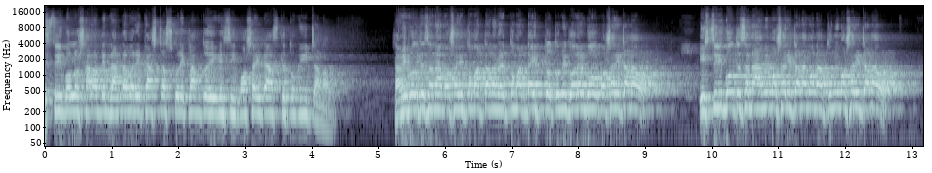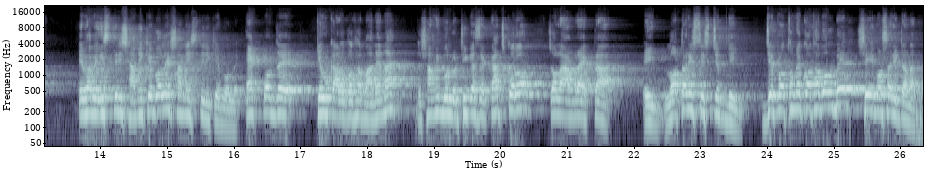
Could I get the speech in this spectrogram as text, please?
স্ত্রী বলল, সারাদিন রান্নাবাড়ির কাজ টাজ করে ক্লান্ত হয়ে গেছি, মশারিটা আজকে তুমিই টানাও। স্বামী বলতেছে, না, মশারি তোমার টানানোর, তোমার দায়িত্ব, তুমি ঘরের বউ, মশারি টানাও। স্ত্রী বলতেছে, না, আমি মশারি টানাবো না, তুমি মশারি টানাও। এভাবে স্ত্রী স্বামীকে বলে, স্বামী স্ত্রীকে বলে। এক পর্যায়ে কেউ কারও কথা মানে না, তো স্বামী বলল, ঠিক আছে, কাজ করো, চলো আমরা একটা এই লটারি সিস্টেম দিই। যে প্রথমে কথা বলবে, সেই মশারি টানাবে।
